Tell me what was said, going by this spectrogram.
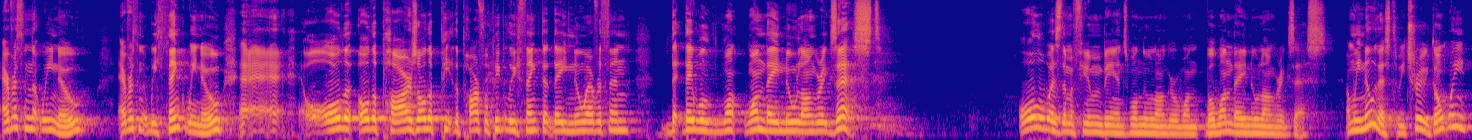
everything that we know, everything that we think we know, uh, all, the, all the powers, all the, the powerful people who think that they know everything, they will one day no longer exist. All the wisdom of human beings will no longer one, will one day no longer exist. And we know this to be true, don't we?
